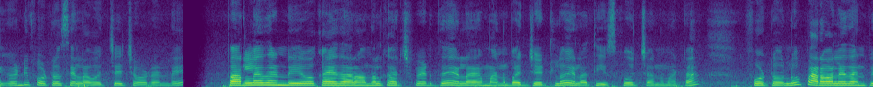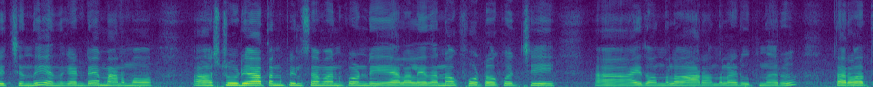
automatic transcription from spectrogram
ఇగోండి ఫొటోస్ ఇలా వచ్చాయి చూడండి. పర్లేదండి ఒక ఐదు ఆరు వందలు ఖర్చు పెడితే ఇలా మన బడ్జెట్లో ఇలా తీసుకోవచ్చు అనమాట ఫోటోలు పర్వాలేదు అనిపించింది. ఎందుకంటే మనము స్టూడియో అతను పిలిచామనుకోండి ఎలా లేదన్నా ఒక ఫోటోకి వచ్చి ఐదు వందలు ఆరు వందలు అడుగుతున్నారు. తర్వాత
